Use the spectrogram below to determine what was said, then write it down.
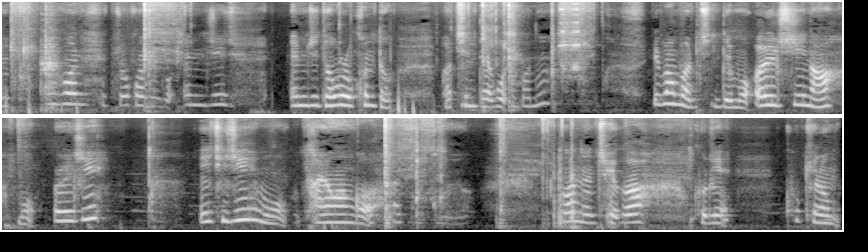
이- 이건 조금 이거 MG MG 더블 컨터 받침대고 이거는 일반 받침대 뭐 LG나 뭐 LG, HG 뭐 다양한 거 할 수 있어요. 이거는 제가 그린 쿠키랑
